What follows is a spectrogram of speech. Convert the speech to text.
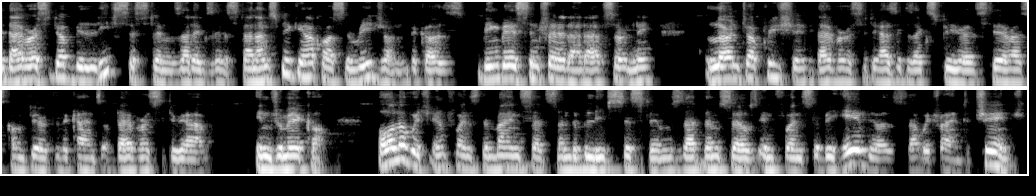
the diversity of belief systems that exist. And I'm speaking across the region because being based in Trinidad, I've certainly learned to appreciate diversity as it is experienced here as compared to the kinds of diversity we have in Jamaica, all of which influence the mindsets and the belief systems that themselves influence the behaviors that we're trying to change.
